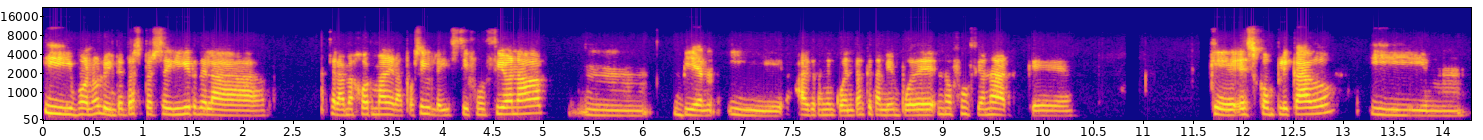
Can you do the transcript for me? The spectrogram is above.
y bueno, lo intentas perseguir de la, de la mejor manera posible. Y si funciona, mm, bien. Y hay que tener en cuenta que también puede no funcionar, que, que es complicado y mm,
